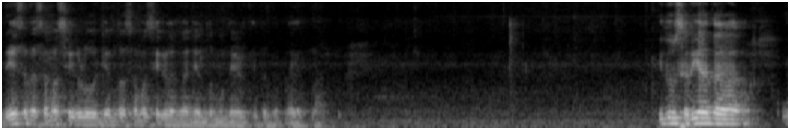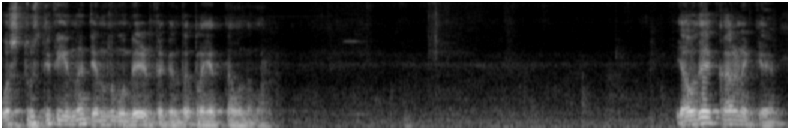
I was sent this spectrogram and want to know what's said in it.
ದೇಶದ ಸಮಸ್ಯೆಗಳು, ಜನರ ಸಮಸ್ಯೆಗಳನ್ನು ಜನರ ಮುಂದೆ ಇಡ್ತಕ್ಕಂಥ ಪ್ರಯತ್ನ ಇದು ಸರಿಯಾದ ವಸ್ತುಸ್ಥಿತಿಯನ್ನು ಜನರ ಮುಂದೆ ಇಡ್ತಕ್ಕಂಥ ಪ್ರಯತ್ನವನ್ನು ಮಾಡ ಯಾವುದೇ ಕಾರಣಕ್ಕೆ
